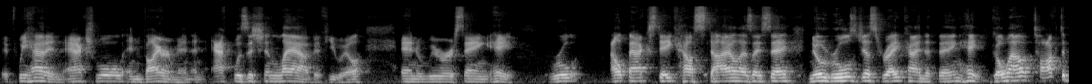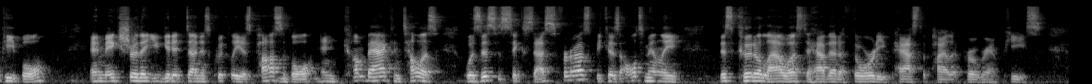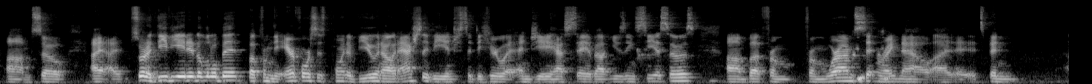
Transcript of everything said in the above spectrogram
if we had an actual environment, an acquisition lab, if you will, and we were saying, hey, rule Outback Steakhouse style, as I say, no rules, just right kind of thing. Hey, go out, talk to people, and make sure that you get it done as quickly as possible and come back and tell us was this a success for us? Because ultimately this could allow us to have that authority past the pilot program piece. Um, so I, I, sort of deviated a little bit but from the air force's point of view and i would actually be interested to hear what nga has to say about using csos um, but from from where i'm sitting right now uh, it's been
